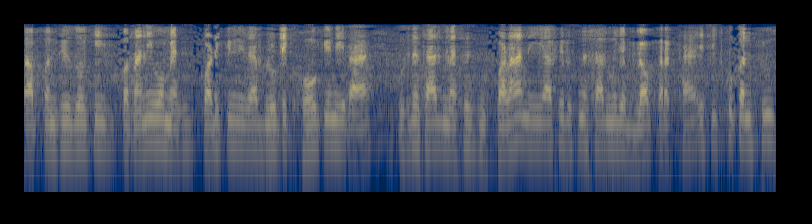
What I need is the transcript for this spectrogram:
आप कंफ्यूज हो कि पता नहीं वो मैसेज पढ़ क्यों नहीं रहा है ब्लूटिक हो क्यों नहीं रहा है? उसने शायद मैसेज पढ़ा नहीं या फिर उसने शायद मुझे ब्लॉक कर रखा है। इस चीज़ को कंफ्यूज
